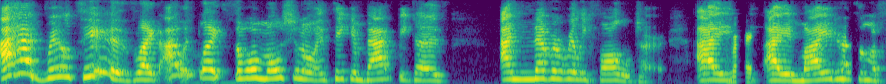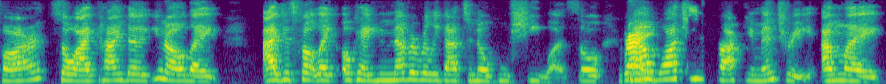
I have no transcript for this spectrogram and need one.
I had real tears. Like I was like so emotional and taken back because I never really followed her. I Right. I admired her from afar. So I kind of, you know, like I just felt like, okay, you never really got to know who she was. So now right. watching this documentary, I'm like,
